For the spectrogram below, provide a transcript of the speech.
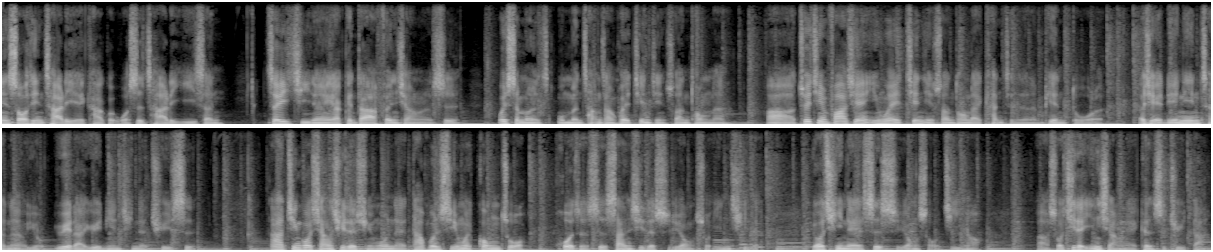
迎收听查理的卡鬼，我是查理医生。这一集呢，要跟大家分享的是，为什么我们常常会肩颈酸痛呢？啊，最近发现，因为肩颈酸痛来看诊的人变多了，而且年龄层呢有越来越年轻的趋势。那经过详细的询问呢，大部分是因为工作或者是三 C 的使用所引起的，尤其呢是使用手机哈，啊，手机的影响呢更是巨大。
